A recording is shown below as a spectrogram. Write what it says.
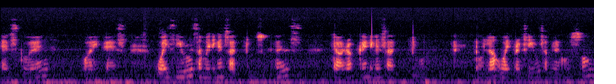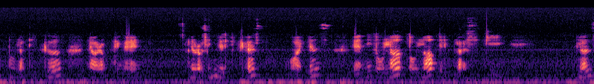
s square ys y0 sama dengan 1 so s darabkan dengan 1 tolak y prime 0 sama dengan 0 tolak 3 darab dengan darab sini jadi 3s ys N ni tolak, tolak jadi plus. Okay. Plus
